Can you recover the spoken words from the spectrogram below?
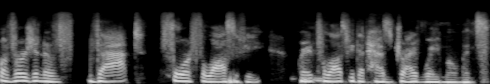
a version of that for philosophy, right? Mm-hmm. Philosophy that has driveway moments.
